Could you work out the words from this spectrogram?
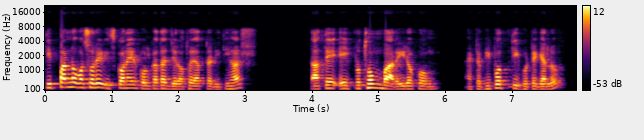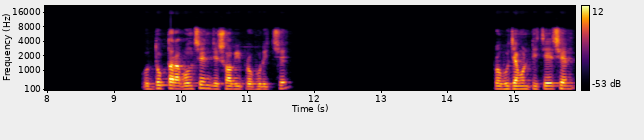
তিপ্পান্ন বছরের ইস্কনের কলকাতার যে রথযাত্রার ইতিহাস, তাতে এই প্রথমবার এইরকম একটা বিপত্তি ঘটে গেল। উদ্যোক্তারা বলছেন যে, সবই প্রভুর ইচ্ছে। প্রভু যেমনটি চেয়েছেন,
